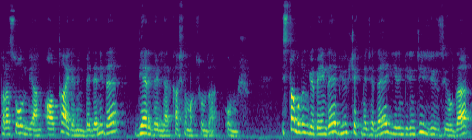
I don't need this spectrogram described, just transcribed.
Parası olmayan 6 ailenin bedeni de diğer veliler karşılamak zorunda olmuş. İstanbul'un göbeğinde Büyükçekmece'de 21. yüzyılda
